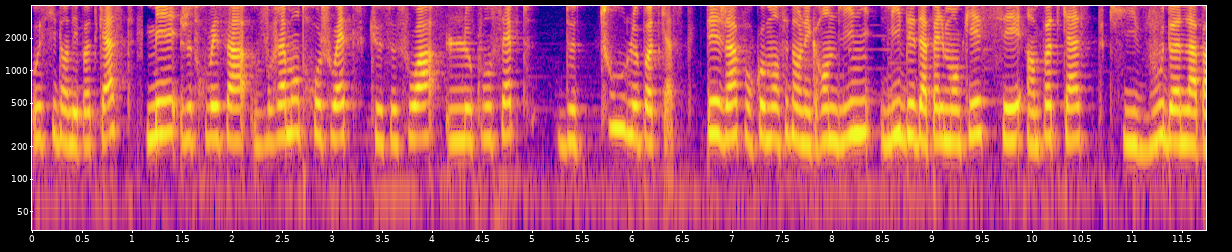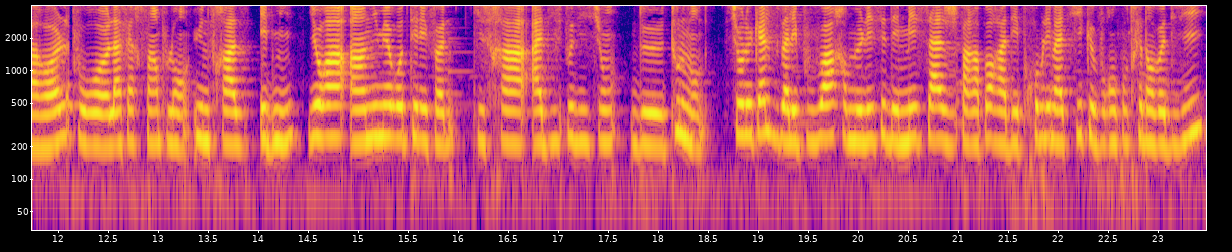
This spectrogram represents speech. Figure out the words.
aussi dans des podcasts, mais je trouvais ça vraiment trop chouette que ce soit le concept de tout le podcast. Déjà, pour commencer dans les grandes lignes, l'idée d'appel manqué, c'est un podcast qui vous donne la parole. Pour euh, la faire simple, en une phrase et demie, il y aura un numéro de téléphone qui sera à disposition de tout le monde, sur lequel vous allez pouvoir me laisser des messages par rapport à des problématiques que vous rencontrez dans votre vie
